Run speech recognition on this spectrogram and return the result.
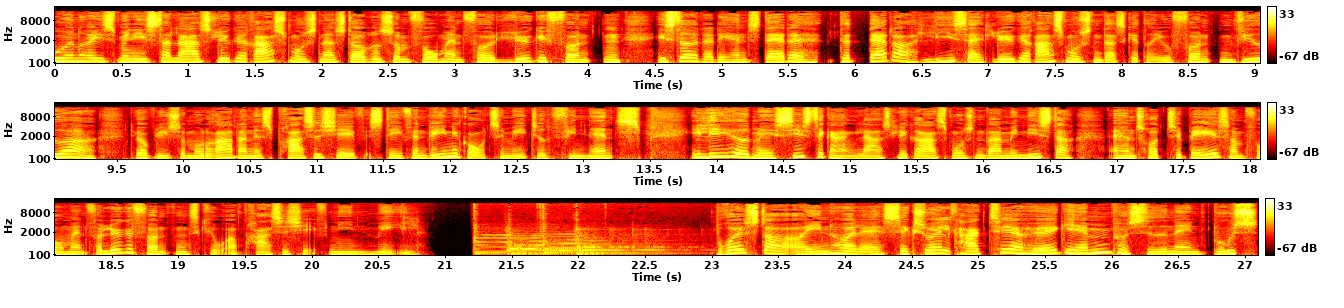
Udenrigsminister Lars Lykke Rasmussen er stoppet som formand for Lykkefonden. I stedet er det hans datter, datter Lisa Lykke Rasmussen, der skal drive fonden videre. Det oplyser Moderaternes pressechef Stefan Venegård til mediet Finans. I lighed med sidste gang Lars Lykke Rasmussen var minister, er han trådt tilbage som formand for Lykkefonden, skriver pressechefen i en mail. Bryster og indhold af seksuel karakter hører ikke hjemme på siden af en bus.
